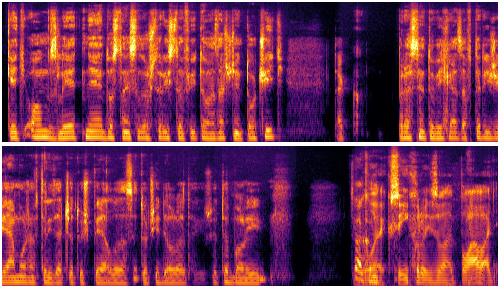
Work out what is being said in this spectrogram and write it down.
keď on vzlietne, dostane sa do 400 fitov a začne točiť, tak presne to vychádza vtedy, že ja môžem vtedy začať tú špirálu zase točiť dole. Takže to boli... To bolo jak synchronizované plávanie.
